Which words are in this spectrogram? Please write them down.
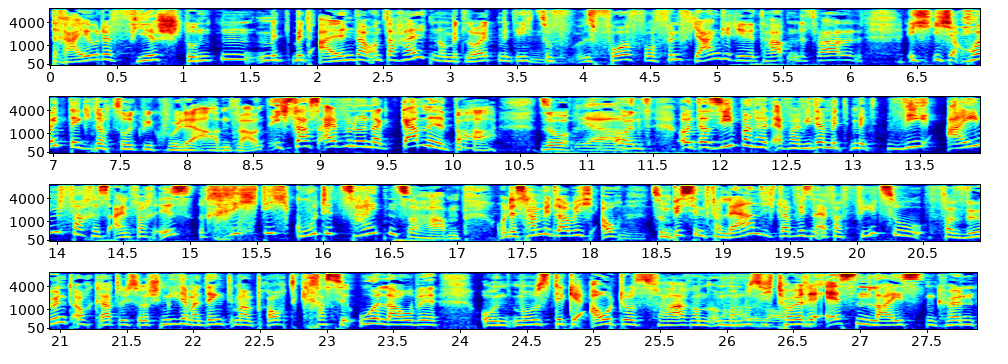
drei oder vier Stunden mit, mit allen da unterhalten und mit Leuten, mit denen ich hm. zuvor vor fünf Jahren geredet habe. Und das war, ich, ich heute denke ich noch zurück, wie cool der Abend war. Und ich saß einfach nur in einer Gammelbar. So. Ja. Und, und da sieht man halt einfach wieder mit, mit, wie einfach es einfach ist, richtig gute Zeiten zu haben. Und das haben wir, glaube ich, auch so ein bisschen verlernt. Ich glaube, wir sind einfach viel zu verwöhnt, auch gerade durch Social Media. Man denkt immer, man braucht krasse Urlaube und man muss dicke Autos fahren und ja, man muss sich teure nicht. Essen leisten können,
